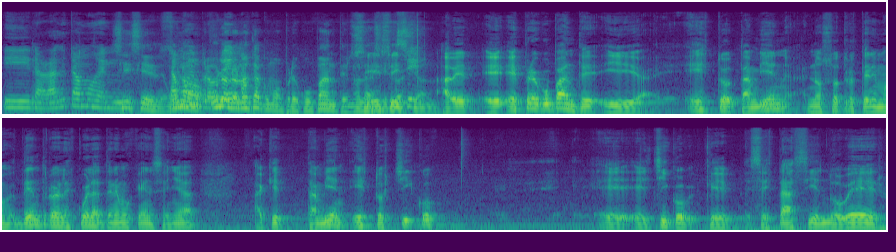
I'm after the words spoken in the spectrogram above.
y la verdad que estamos en sí, sí, uno, lo nota como preocupante no la situación. A ver eh, es preocupante y esto también nosotros tenemos dentro de la escuela tenemos que enseñar a que también estos chicos eh, el chico que se está haciendo ver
